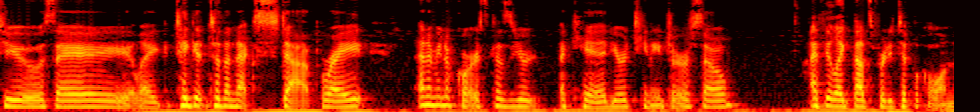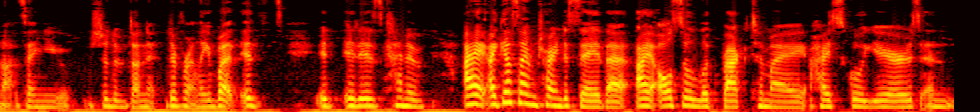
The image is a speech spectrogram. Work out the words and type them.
to say like take it to the next step, right? And I mean, of course, because you're a kid, you're a teenager, so I feel like that's pretty typical. I'm not saying you should have done it differently, but it's it it is kind of I, I guess I'm trying to say that I also look back to my high school years and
